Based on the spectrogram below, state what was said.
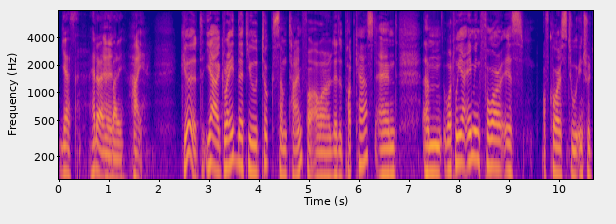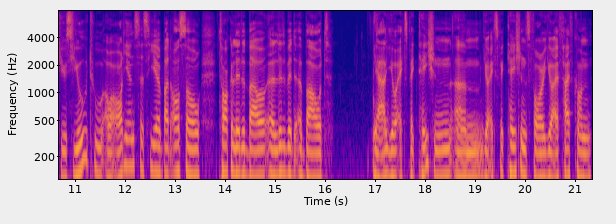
Yes. Hello, everybody. Uh, hi. Good. Yeah, great that you took some time for our little podcast. And um, what we are aiming for is, of course, to introduce you to our audiences here, but also talk a little about a little bit about yeah, your expectation, um, your expectations for UI5Con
